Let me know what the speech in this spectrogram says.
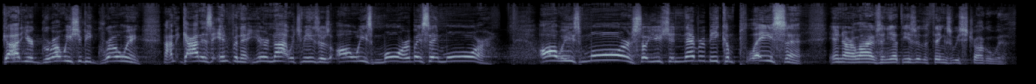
God, you're growing. We should be growing. I mean, God is infinite. You're not, which means there's always more. Everybody say more always more. So you should never be complacent in our lives. And yet, these are the things we struggle with.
